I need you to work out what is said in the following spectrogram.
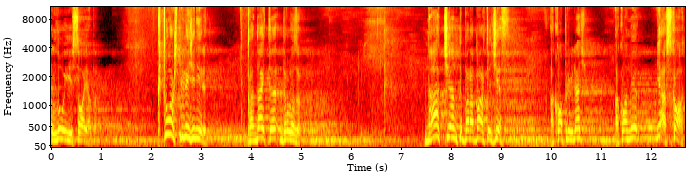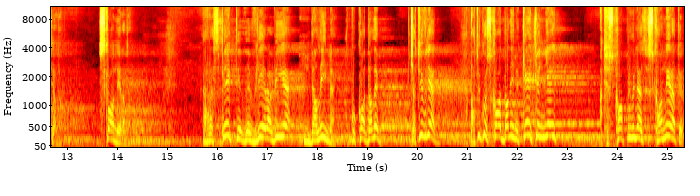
lloji i saj. Dhe. Këtu është privilegji i njeriut. Prandaj të nderuar vëllezër. Në atë që janë të barabartë të gjithë, a ka privilegj? A ka nder? Ja, s'ka aty, s'ka nder aty. Respekti dhe vlera vije në dallime, ku ka dallim, qaty vlen, aty ku s'ka dallime, krejt e njëjtë, aty s'ka privilegj, s'ka nder aty.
